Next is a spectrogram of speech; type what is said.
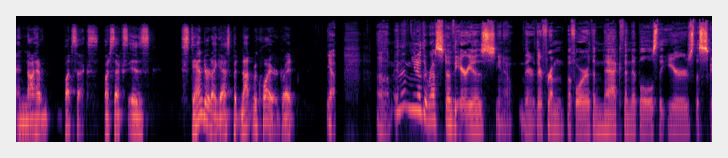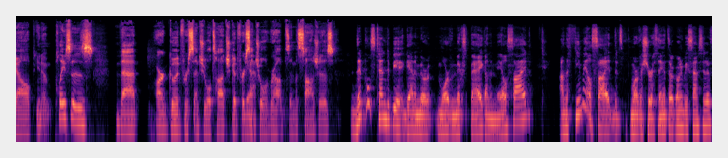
and not have butt sex. Butt sex is standard, I guess, but not required, right? Yeah. Um, and then you know the rest of the areas, you know, they're they're from before the neck, the nipples, the ears, the scalp, you know, places that are good for sensual touch, good for yeah. sensual rubs and massages. Nipples tend to be again a more, more of a mixed bag on the male side. On the female side, it's more of a sure thing that they're going to be sensitive.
